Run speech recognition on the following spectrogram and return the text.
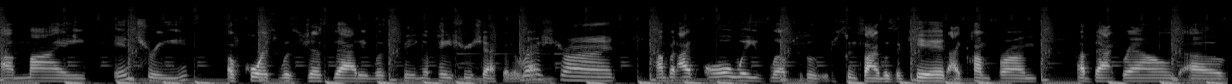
uh, my entry, of course, was just that it was being a pastry chef at a restaurant. Um, but I've always loved food since I was a kid. I come from a background of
